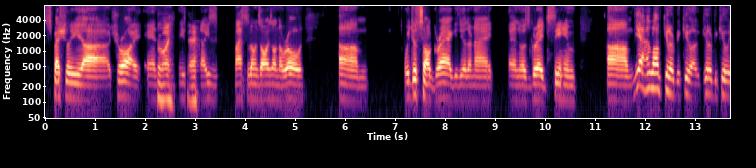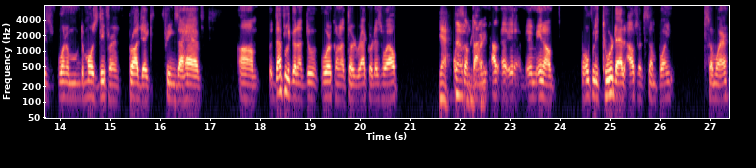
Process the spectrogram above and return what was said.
especially uh, Troy and Troy. He's, yeah. you know, he's Mastodon's always on the road. Um, we just saw Greg the other night, and it was great to see him um, yeah, I love Killer BQ. Killer BQ is one of the most different project things I have. Um, we're definitely gonna do work on a third record as well. Yeah, sometime uh, you know, hopefully tour that out at some point somewhere.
